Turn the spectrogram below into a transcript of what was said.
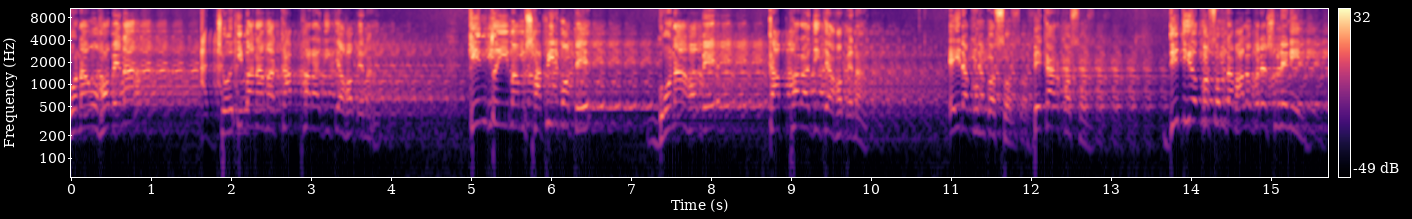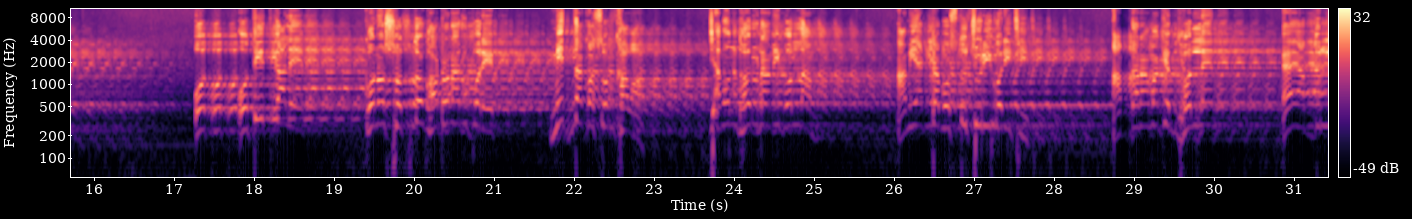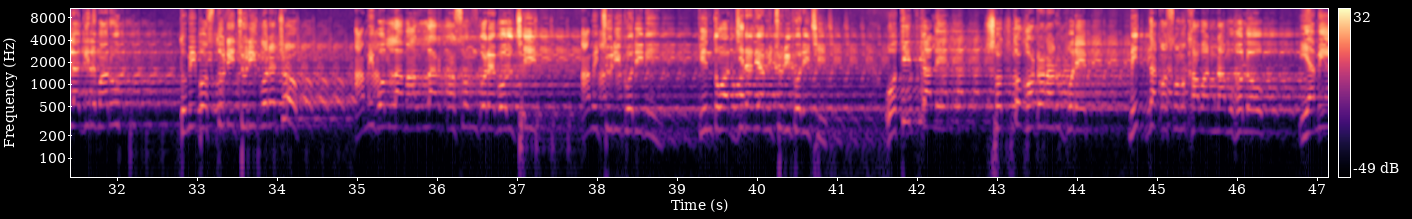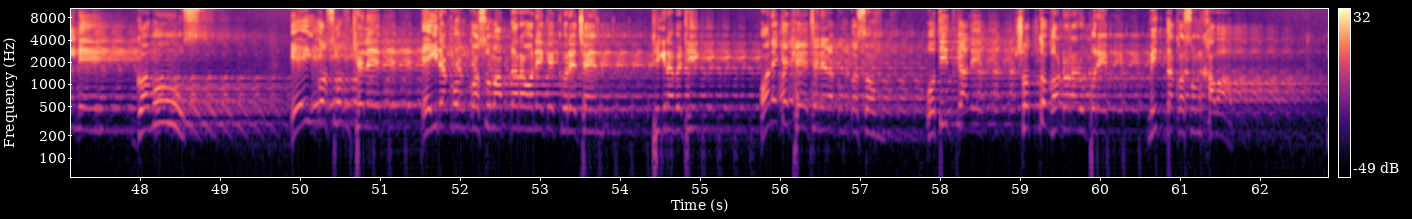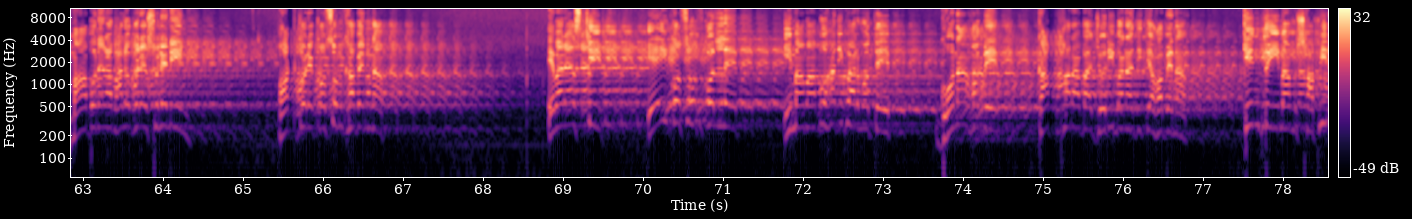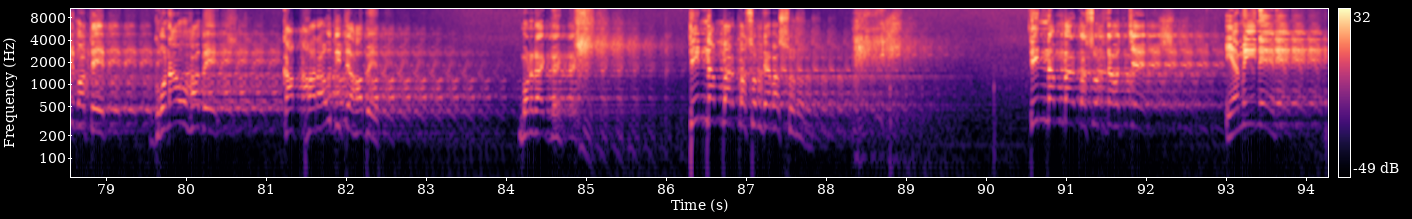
গোনাও হবে না, আর জরিমানা বা কাফফারা দিতে হবে না। কিন্তু ইমাম সাফির মতে গোনা হবে, কাফফারা দিতে হবে না। এই রকম কসম, বেকার কসম। দ্বিতীয় কসমটা ভালো করে শুনে নিন। অতীতকালে কোন সত্য ঘটনার উপরে মিথ্যা কসম খাওয়া, যেমন ধরুন আমি বললাম, আমি একটা বস্তু চুরি করেছি। আপনারা আমাকে ধরলেন, এই আব্দুল্লাহ গিল মারুফ, তুমি বস্তুটি চুরি করেছ? আমি বললাম, আল্লাহর কসম করে বলছি, আমি চুরি করিনি, কিন্তু অরিজিনালি আমি চুরি করেছি। অতীতকালে সত্য ঘটনার উপরে মিথ্যা কসম খাওয়ার নাম হলো ইয়ামিনে গমুস। এই কসম খেলে এই রকম কসম আপনারা অনেকে করেছেন। ঠিক না ঠিক? অনেকে খেয়েছেন এরকম কসম। অতীতকালে সত্য ঘটনার উপরে মিথ্যা কসম খাওয়া। মা বোনেরা ভালো করে শুনে নিন। হট করে কসম খাবেন না। এবারে আসছি, এই কসম করলে ইমাম আবু হানিফার মতে গোনা হবে, কাফফারা বা জরিমানা দিতে হবে না। কিন্তু ইমাম সাফির মতে গোনাও হবে, কাফফারাও দিতে হবে। মনে রাখবেন। তিন নাম্বার কসমটা এবার শুনুন। তিন নাম্বার কসমটা হচ্ছে ইয়ামিনে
